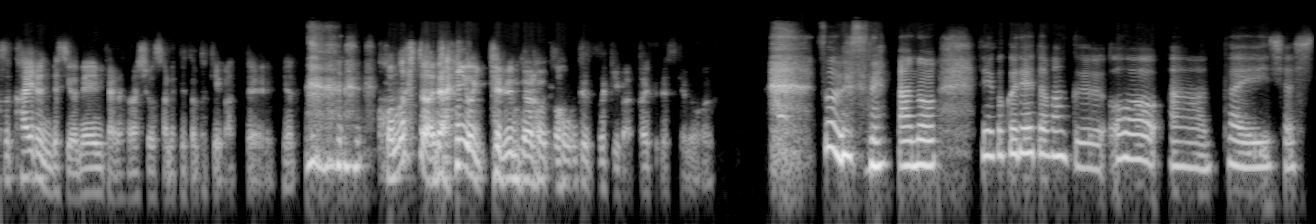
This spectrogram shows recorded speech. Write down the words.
末帰るんですよね、みたいな話をされてた時があって、この人は何を言ってるんだろうと思ってた時があったわけですけど。そうですね。あの、帝国データバンクをあ退社し、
